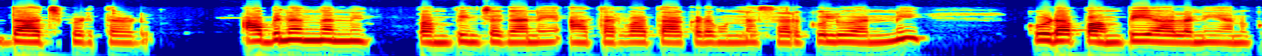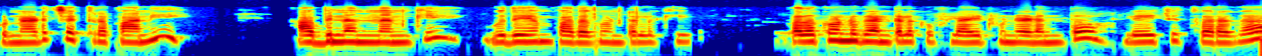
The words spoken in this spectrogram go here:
దాచిపెడతాడు. అభినందన్ని పంపించగానే ఆ తర్వాత అక్కడ ఉన్న సరుకులు అన్నీ కూడా పంపించాలని అనుకున్నాడు చక్రపాణి. అభినందన్కి ఉదయం పదకొంటలకి పదకొండు గంటలకు ఫ్లైట్ ఉండడంతో లేచి త్వరగా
